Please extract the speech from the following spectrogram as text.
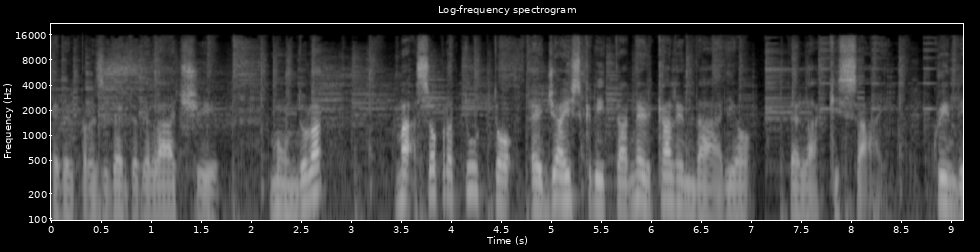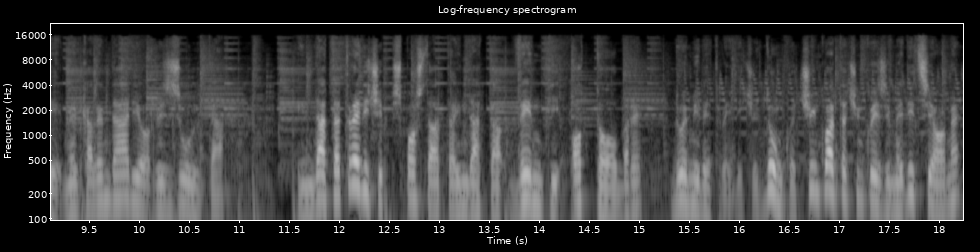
e del presidente dell'ACI Mundula, ma soprattutto è già iscritta nel calendario della Chissai. Quindi nel calendario risulta in data 13 spostata in data 20 ottobre 2013. Dunque 55esima edizione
